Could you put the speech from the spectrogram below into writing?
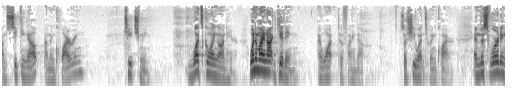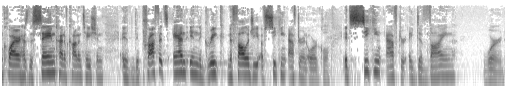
I'm seeking out. I'm inquiring. Teach me. What's going on here? What am I not getting? I want to find out. So she went to inquire. And this word inquire has the same kind of connotation the prophets and in the Greek mythology of seeking after an oracle. It's seeking after a divine word,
